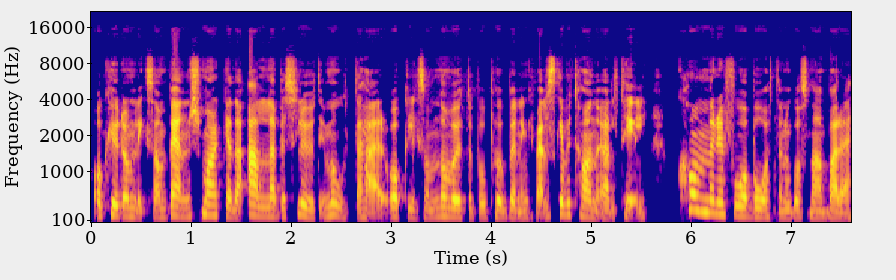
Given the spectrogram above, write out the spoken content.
Och hur de liksom benchmarkade alla beslut emot det här. Och liksom, de var ute på puben en kväll, ska vi ta en öl till? Kommer det få båten att gå snabbare?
